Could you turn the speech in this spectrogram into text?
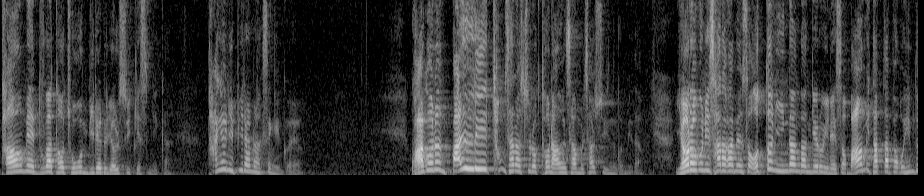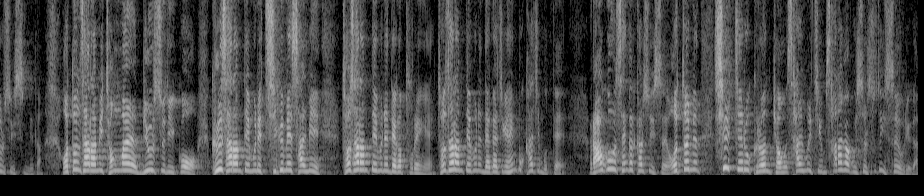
다음에 누가 더 좋은 미래를 열 수 있겠습니까? 당연히 B라는 학생인 거예요. 과거는 빨리 청산할수록 더 나은 삶을 살 수 있는 겁니다. 여러분이 살아가면서 어떤 인간관계로 인해서 마음이 답답하고 힘들 수 있습니다. 어떤 사람이 정말 미울 수도 있고 그 사람 때문에 지금의 삶이 저 사람 때문에 내가 불행해. 저 사람 때문에 내가 지금 행복하지 못해. 라고 생각할 수 있어요. 어쩌면 실제로 그런 경, 삶을 지금 살아가고 있을 수도 있어요, 우리가.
